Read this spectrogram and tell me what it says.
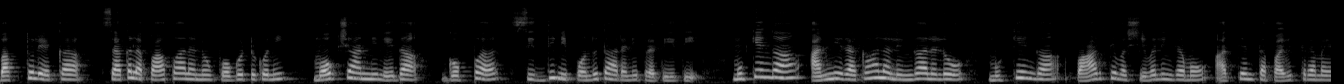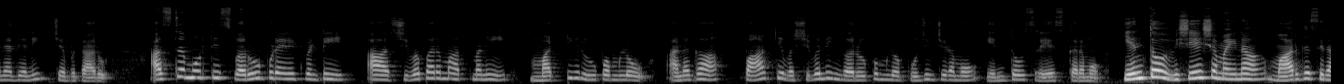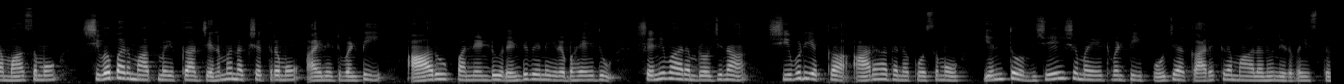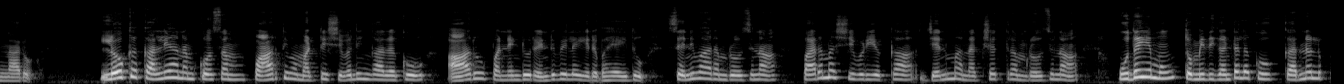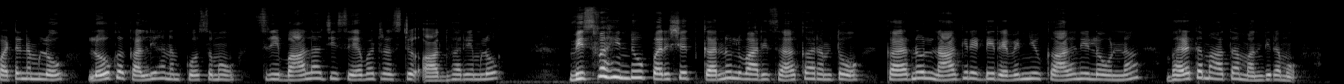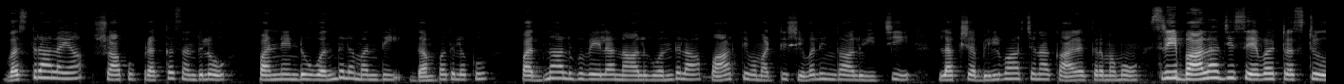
భక్తుల యొక్క సకల పాపాలను పోగొట్టుకొని మోక్షాన్ని లేదా గొప్ప సిద్ధిని పొందుతారని ప్రతీతి. ముఖ్యంగా అన్ని రకాల లింగాలలో ముఖ్యంగా పార్థివ శివలింగము అత్యంత పవిత్రమైనది అని చెబుతారు. అష్టమూర్తి స్వరూపుడైనటువంటి ఆ శివపరమాత్మని మట్టి రూపంలో అనగా పార్థివ శివలింగ రూపంలో పూజించడము ఎంతో శ్రేయస్కరము. ఎంతో విశేషమైన మార్గశిర మాసము శివపరమాత్మ యొక్క జన్మ నక్షత్రము అయినటువంటి ఆరు పన్నెండు రెండు వేల ఇరవై ఐదు శనివారం రోజున శివుడి యొక్క ఆరాధన కోసము ఎంతో విశేషమైనటువంటి పూజా కార్యక్రమాలను నిర్వహిస్తున్నారు. లోక కళ్యాణం కోసం పార్థివ మట్టి శివలింగాలకు ఆరు పన్నెండు రెండు వేల ఇరవై ఐదు శనివారం రోజున పరమశివుడి యొక్క జన్మ నక్షత్రం రోజున ఉదయము తొమ్మిది గంటలకు కర్నూలు పట్టణంలో లోక కళ్యాణం కోసము శ్రీ బాలాజీ సేవ ట్రస్ట్ ఆధ్వర్యంలో విశ్వ హిందూ పరిషత్ కర్నూలు వారి సహకారంతో కర్నూలు నాగిరెడ్డి రెవెన్యూ కాలనీలో ఉన్న భరతమాత మందిరము వస్త్రాలయ షాపు ప్రక్క సందులో పన్నెండు వందల మంది దంపతులకు పద్నాలుగు వేల నాలుగు వందల పార్థివ మట్టి శివలింగాలు ఇచ్చి లక్ష బిల్వార్చన కార్యక్రమము శ్రీ బాలాజీ సేవా ట్రస్టు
